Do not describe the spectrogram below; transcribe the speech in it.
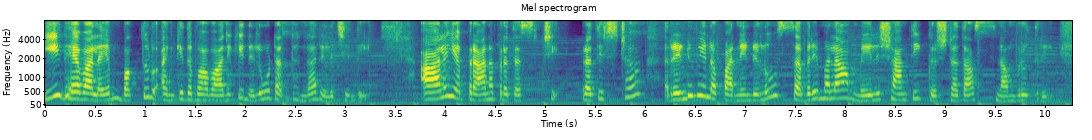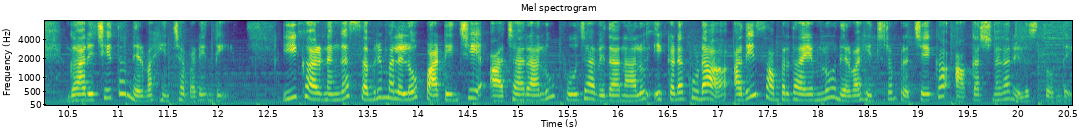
ఈ దేవాలయం భక్తులు అంకితభావానికి నిలువుటద్దంగా నిలిచింది. ఆలయ ప్రాణ ప్రతిష్ఠి ప్రతిష్ట రెండు వేల పన్నెండులో శబరిమల మేలుశాంతి కృష్ణదాస్ నమృత్రి గారి చేత నిర్వహించబడింది. ఈ కారణంగా శబరిమలలో పాటించే ఆచారాలు పూజా విధానాలు ఇక్కడ కూడా అదే సంప్రదాయంలో నిర్వహించడం ప్రత్యేక ఆకర్షణగా నిలుస్తుంది.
